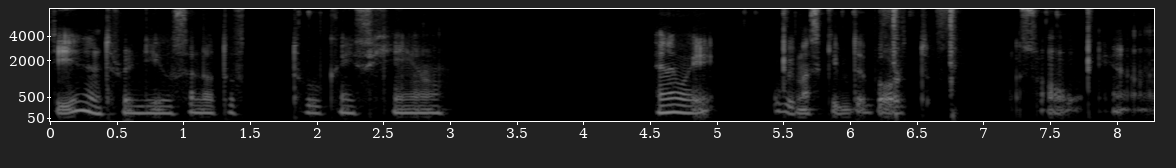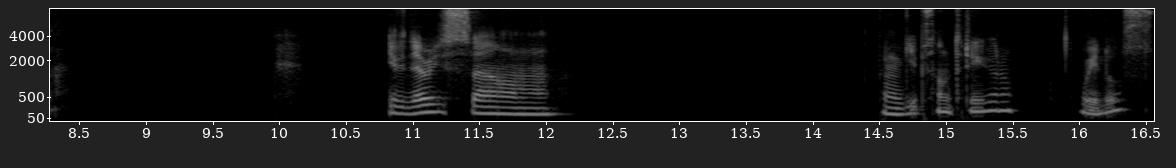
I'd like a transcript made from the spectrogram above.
didn't reduce a lot of toolcase here. Anyway, we must keep the board. So, yeah if there is um, Gibson trigger, we lose.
